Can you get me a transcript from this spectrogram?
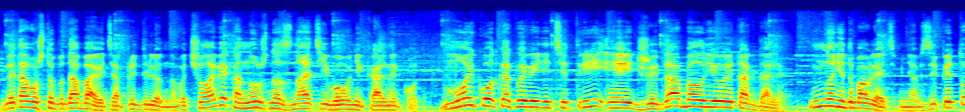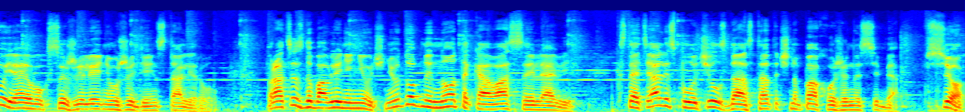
Для того, чтобы добавить определенного человека, нужно знать его уникальный код. Мой код, как вы видите, 3AGW и так далее. Но не добавляйте меня в Zipito, я его, к сожалению, уже деинсталлировал. Процесс добавления не очень удобный, но такова селяви. Кстати, Алис получилась достаточно похожей на себя. Все,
